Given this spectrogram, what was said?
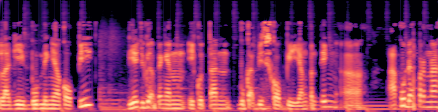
lagi boomingnya kopi, dia juga pengen ikutan buka bisnis kopi. Yang penting uh, aku udah pernah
